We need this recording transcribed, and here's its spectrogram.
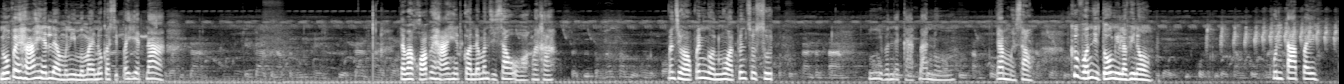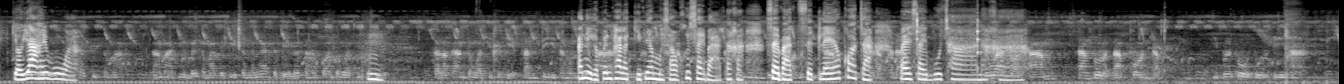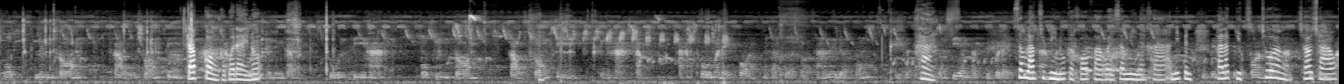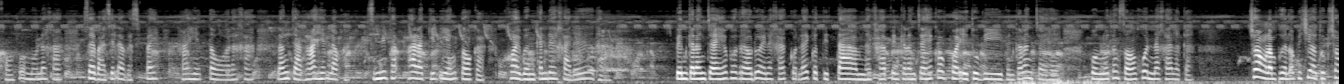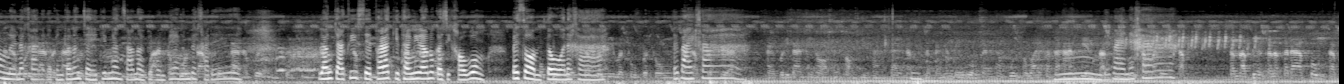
หนูไปหาเฮ็ดแล้วมื้อนี้มื้อใหม่หนูก็สิไปเฮ็ดหน้าแต่ว่าขอไปหาเฮ็ดก่อนแล้วมันสิเศร้าออกนะคะ มันสิออกเป็นงวดงวดเป็นสุดๆ นี่บรรยากาศบ้านหนูย่ำเหมือนเศร้า คือฝนอยู่ตรงนี้ละพี่น้อง คุณตาไปเกี่ยวหญ้าให้วัว อืมอันนี้ก็เป็นภารกิจยามมื้อเช้าคือใส่บาตรนะคะ ใส่บาตรเสร็จแล้วก็จะไปใส่บูชานะคะ หกหนึ่งสองเก้าสองสี่กลับกล่องกับบ่ได้เนาะหนึ่งครับศูนย์สี่ห้าหกหนึ่งสองเก้าสองสี่ถึงห้าครับอ่าโทรมาได้ก่อนนะครับเพื่อสอบถามในเรื่องของค่ะเสี่ยงครับคือบ่ได้ สำหรับคลิปนี้หนุกับขอฝากไว้ซ้ำนี้นะคะ อันนี้เป็นภารกิจช่วงเช้าเช้าๆของพวกหนู้นนะคะ ใส่บาตรเสร็จแล้วก็สิไปหาเห็ดต่อนะคะ หลังจากหาเห็ดแล้วค่ะสิมีภารกิจเอียงต่อกะคอยเบิ่งกันเด้อค่ะเด้อค่ะ เป็นกำลังใจให้พวกเราด้วยนะคะ กดไลค์กดติดตามนะคะ เป็นกำลังใจให้ครอบครัว A to B เป็นกำลังใจให้พวกหนูทั้งสองคนนะคะแล้วก็ช่องลำเพลินออฟฟิเชียลทุกช่องเลยนะคะ แล้วก็เป็นกำลังใจให้ทีมงานสาวหน่อยเป็นบันแพงน้ำเด้อค่ะเด้อหลังจากที่เสร็จภารกิจทางนี้แล้วนุกสิเขาวงไปสอมโตวนะคะ บ๊ายบายค่ะบ๊ายบายนะคะ สำหรับเรื่อนกรกฎาคมครับ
